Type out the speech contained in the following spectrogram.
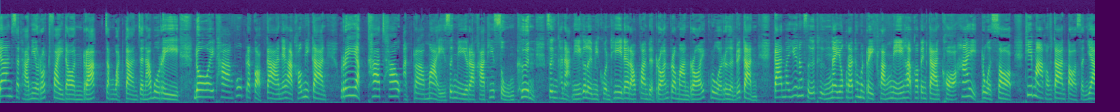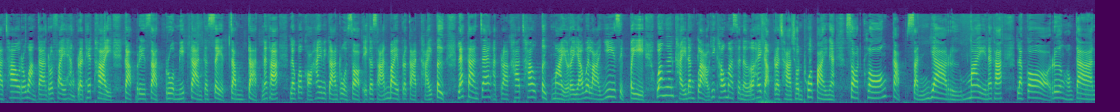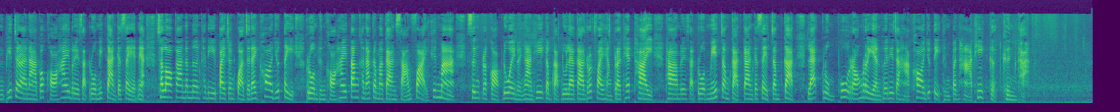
ย่านสถานีรถไฟดอนรัก จังหวัดกาญจนบุรี โดยทางผู้ประกอบการเนี่ยค่ะเขามีีการเรียกค่าเช่าอัตราใหม่ ซึ่งมีราคาที่สูงขึ้น ซึ่งขณะนี้ก็เลยมีคนที่ได้รับความเดือดร้อนประมาณร้อยครัวเรือนด้วยกัน การมายื่นหนังสือถึงนายกรัฐมนตรีครั้งนี้ค่ะก็เป็นการขอให้ตรวจสอบที่มาของการต่อสัญญาเช่าระหว่างการรถไฟแห่งประเทศไทย กับบริษัทรวมมิตรการเกษตรจำกัดนะคะ แล้วก็ขอให้มีการตรวจสอบเอกสารใบประกาศขายตึก และการแจ้งอัตราค่าเช่าตึกใหม่ระยะเวลา 20 ปี ว่าเงื่อนไขดังกล่าวที่เขามาเสนอให้กับประชาชนทั่วไปเนี่ยสอดคล้องกับสัญญาหรือไม่นะคะ แล้วก็เรื่องของการพิจารณาก็ขอให้บริษัทรวมมิตรการเกษตรเนี่ยชะลอการดำเนินคดีไปจนกว่าจะได้ข้อยุติ รวมถึงขอให้ตั้งคณะกรรมการ 3 ฝ่ายขึ้นมา ซึ่งประกอบด้วยหน่วยงานที่กำกับดูแลการรถไฟแห่งประเทศไทย ทางบริษัทรวมมิตรจำกัดการเกษตรจำกัด และกลุ่มผู้ร้องเรียนเพื่อที่จะหาข้อยุติถึงปัญหาที่เกิดขึ้นค่ะ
